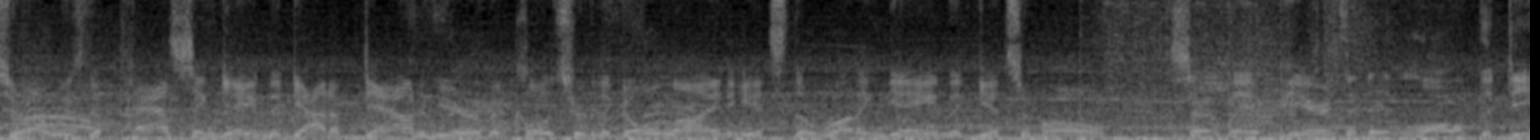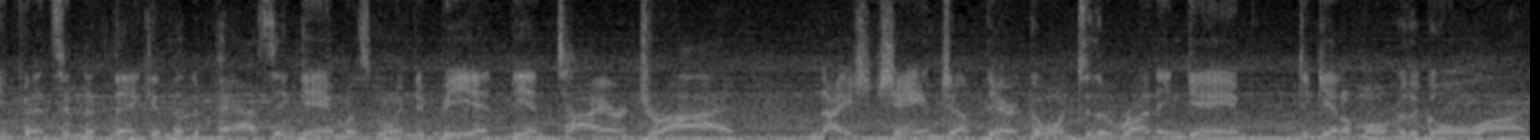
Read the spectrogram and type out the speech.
So it was the passing game that got him down here, but closer to the goal line, it's the running game that gets him home. Certainly appears that they lulled the defense into thinking that the passing game was going to be it the entire drive. Nice change up there going to the running game to get him over the goal line.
